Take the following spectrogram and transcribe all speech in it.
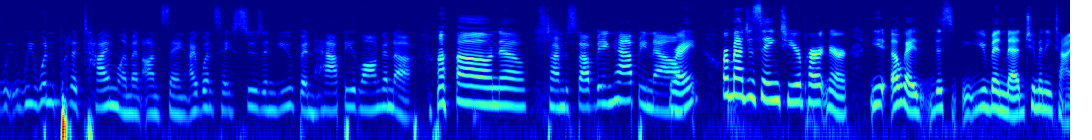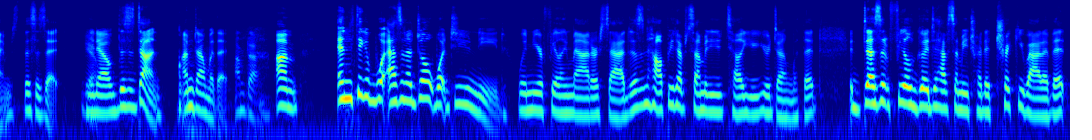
we, we wouldn't put a time limit on saying, I wouldn't say, Susan, you've been happy long enough. oh no. It's time to stop being happy now. Right? Or imagine saying to your partner, you, "Okay, this you've been med too many times. This is it. Yeah. You know, this is done. I'm done with it." I'm done. Um, and you think of what, as an adult, what do you need when you're feeling mad or sad? It doesn't help you to have somebody to tell you you're done with it. It doesn't feel good to have somebody try to trick you out of it.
